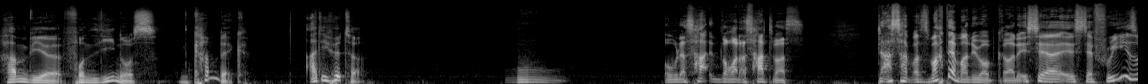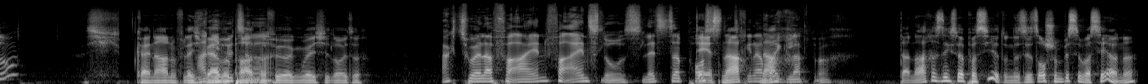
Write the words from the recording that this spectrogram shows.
haben wir von Linus ein Comeback. Adi Hütter. Oh, das hat, boah, das hat was. Das hat, was macht der Mann überhaupt gerade? Ist der, ist der free so? Ich Keine Ahnung, vielleicht Adi Werbepartner Hütter. für irgendwelche Leute. Aktueller Verein, vereinslos. Letzter Der ist nach- Trainer bei nach- Gladbach. Danach ist nichts mehr passiert und das ist jetzt auch schon ein bisschen was her, ne?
